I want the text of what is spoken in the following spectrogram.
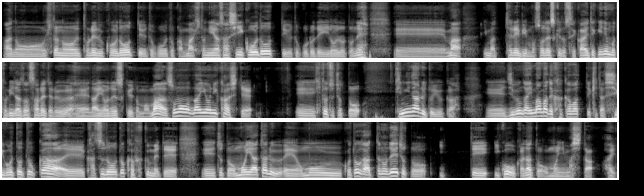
あの、人の取れる行動っていうところとか、まあ人に優しい行動っていうところでいろいろとね、えー、まあ、今テレビもそうですけど世界的にも取り出されてる、えー、内容ですけれども、まあその内容に関して、えー、一つちょっと気になるというか、えー、自分が今まで関わってきた仕事とか、えー、活動とか含めて、えー、ちょっと思い当たる、え思うことがあったので、ちょっと言っていこうかなと思いました。はい。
